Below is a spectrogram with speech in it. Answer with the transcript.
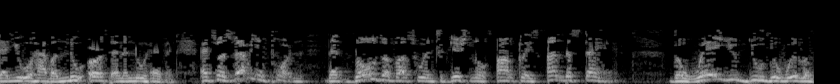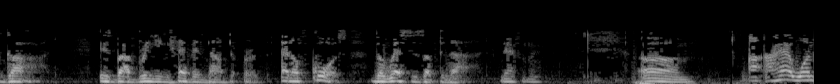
that you will have a new earth and a new heaven. And so it's very important that those of us who are in traditional enclaves understand the way you do the will of God is by bringing heaven down to earth. And of course, the rest is up to God. Definitely. Um, I, I had one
